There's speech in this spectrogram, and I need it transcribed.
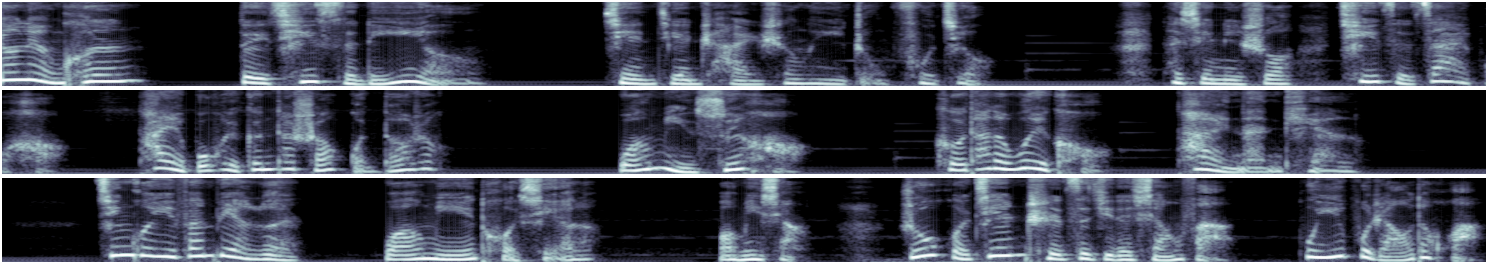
张亮坤对妻子李颖渐渐产生了一种负疚，他心里说：妻子再不好，他也不会跟他耍滚刀肉。王敏虽好，可他的胃口太难填了。经过一番辩论，王敏妥协了。王敏想，如果坚持自己的想法，不依不饶的话，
